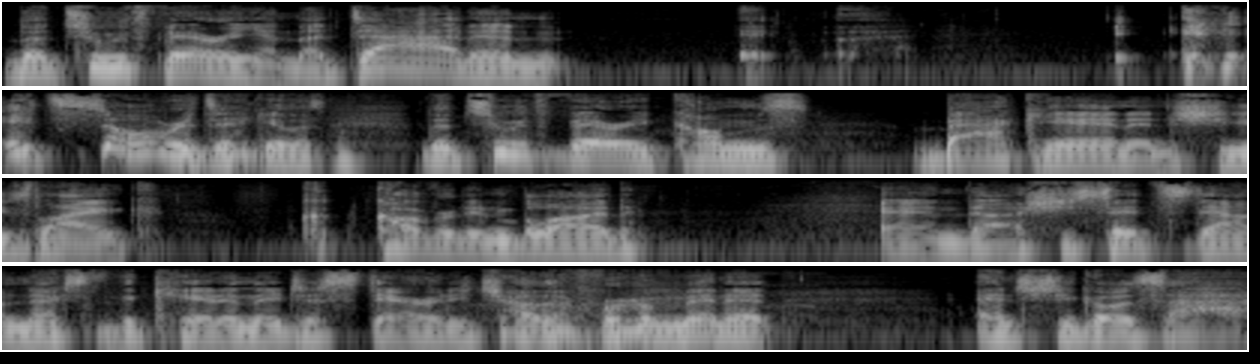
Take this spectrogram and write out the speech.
the tooth fairy and the dad, and it, it, it's so ridiculous. The tooth fairy comes back in, and she's like c- covered in blood and uh, she sits down next to the kid and they just stare at each other for a minute and she goes uh,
